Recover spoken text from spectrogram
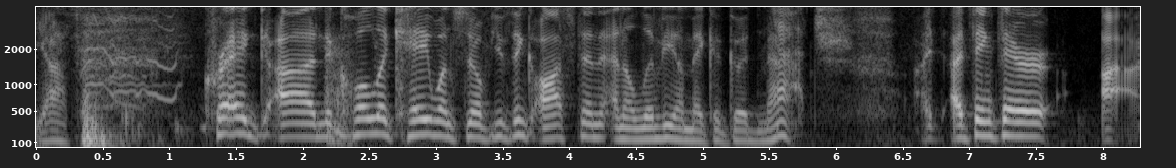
Yes. Craig, uh, Nicola K wants to know if you think Austen and Olivia make a good match. I, I think they're uh,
